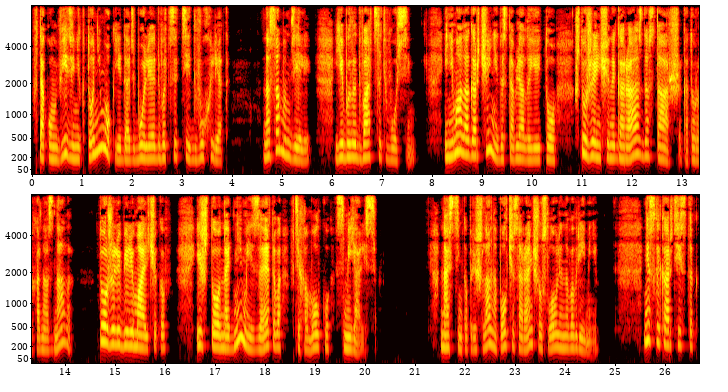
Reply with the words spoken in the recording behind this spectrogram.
В таком виде никто не мог ей дать более двадцати двух лет. На самом деле ей было двадцать восемь, и немало огорчений доставляло ей то, что женщины гораздо старше, которых она знала, тоже любили мальчиков, и что над ними из-за этого втихомолку смеялись. Настенька пришла на полчаса раньше условленного времени. Несколько артисток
